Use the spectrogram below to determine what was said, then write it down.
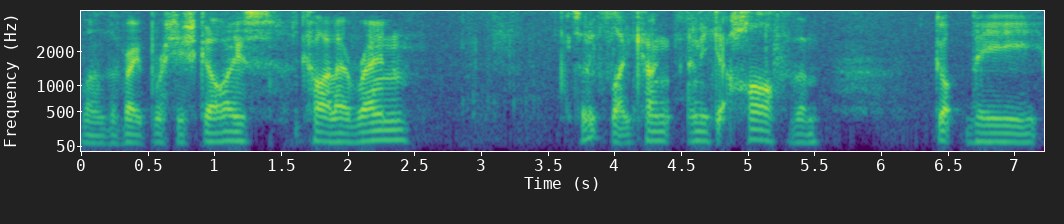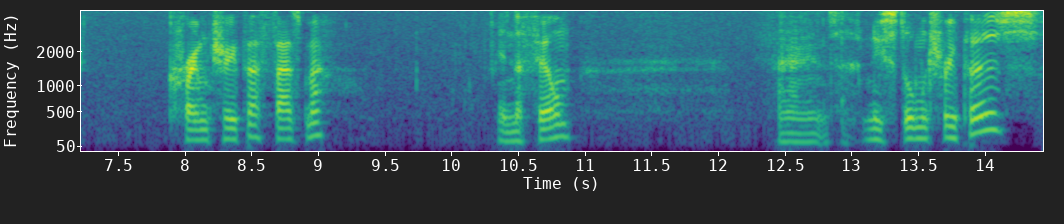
one of the very British guys Kylo Ren. So it looks like you can only get half of them. Got the Chrome Trooper Phasma in the film. And new Stormtroopers.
